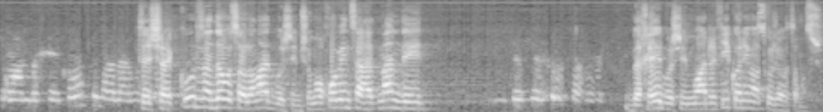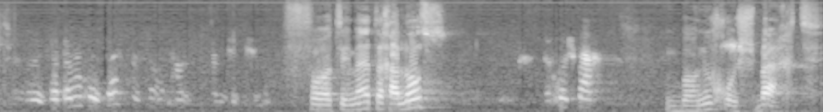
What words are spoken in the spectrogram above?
شما هم بخیر؟ تشکر زنده و سلامت باشیم شما خوب این صحتمندین تشکر سلام. بخیر باشیم معرفی کنیم از کجا به تماس شدیم. فاطمه تخلص. خوشبخت. بانو خوشبخت.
